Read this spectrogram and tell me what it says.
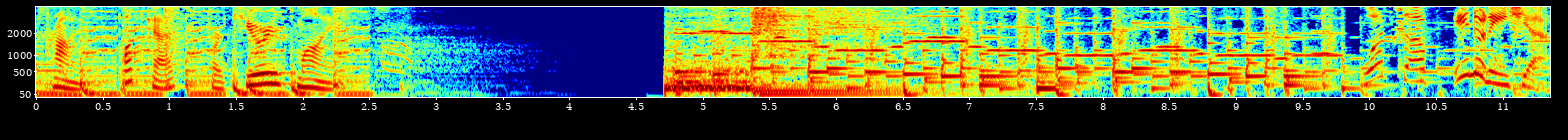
At Prime, podcast for curious mind. WhatsApp Indonesia.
